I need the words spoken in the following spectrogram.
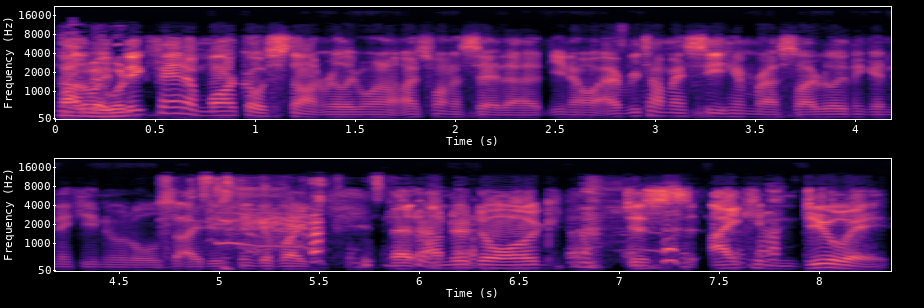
By the Tommy, way, big fan of Marko Stunt. Really want. To, I just want to say that you know every time I see him wrestle, I really think of Nikki Noodles. I just think of like that underdog. Just I can do it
